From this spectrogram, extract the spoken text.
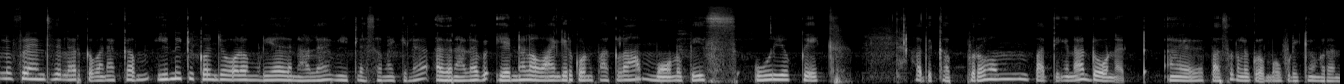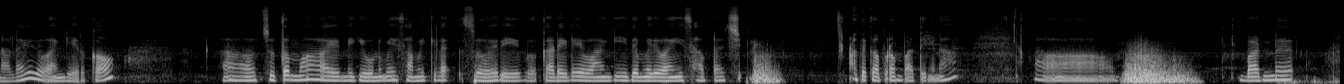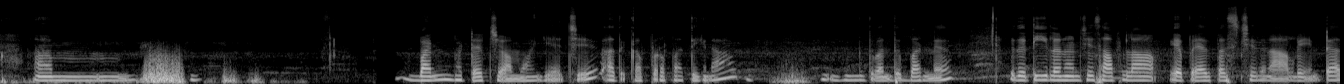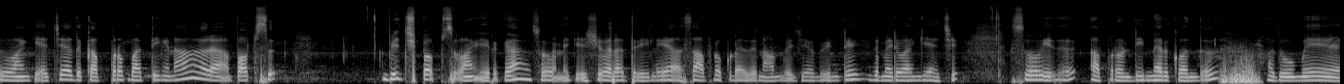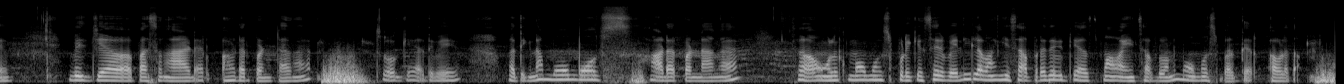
Hello friends எல்லாருக்கும் வணக்கம். இன்றைக்கி கொஞ்சம் ஓட முடியாதனால வீட்டில் சமைக்கலை. அதனால் என்னெல்லாம் வாங்கியிருக்கோன்னு பார்க்கலாம். மூணு பீஸ் ஓரியோ கேக் அதுக்கப்புறம் பார்த்திங்கன்னா டோனட் பசங்களுக்கு ரொம்ப பிடிக்குங்கிறனால இது வாங்கியிருக்கோம். சுத்தமாக இன்றைக்கி ஒன்றுமே சமைக்கலை. சரி கடையிலே வாங்கி இதேமாரி வாங்கி சாப்பிட்டாச்சு. அதுக்கப்புறம் பார்த்திங்கன்னா பன்னு பன் பட்டர் ஜாம் வாங்கியாச்சு. அதுக்கப்புறம் பார்த்திங்கன்னா இது வந்து பன்னு இது டீயில் நினச்சி சாப்பிட்லாம். எப்போயாவது பசிச்சதுன்னா அப்படின்ட்டு அது வாங்கியாச்சு. அதுக்கப்புறம் பார்த்திங்கன்னா பப்ஸு. வெஜ் பப்ஸ் வாங்கியிருக்கேன். ஸோ இன்றைக்கி சிவராத்திரியிலே சாப்பிடக்கூடாது நான்வெஜ் அப்படின்ட்டு இதுமாரி வாங்கியாச்சு. ஸோ இது அப்புறம் டின்னருக்கு வந்து அதுவுமே வெஜ்ஜாக பசங்க ஆர்டர் ஆர்டர் பண்ணிட்டாங்க. ஸோ ஓகே அதுவே பார்த்திங்கன்னா மோமோஸ் ஆர்டர் பண்ணாங்க. ஸோ அவங்களுக்கு மோமோஸ் பிடிக்கும். சரி வெளியில் வாங்கி சாப்பிட்றது வித்தியாசமாக வாங்கி சாப்பிடுவோன்னு மோமோஸ் பர்கர் அவ்வளோதான்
